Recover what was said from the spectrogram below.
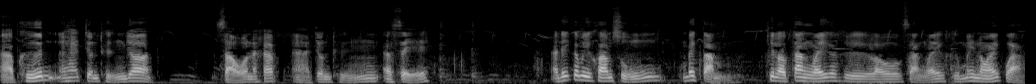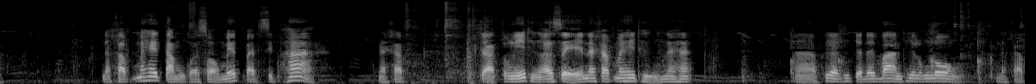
อ่าพื้นนะฮะจนถึงยอดเสานะครับ อ่าจนถึงอาเส อันนี้ก็มีความสูงไม่ต่ำที่เราตั้งไว้ก็คือเราสั่งไว้ก็คือไม่น้อยกว่านะครับ ไม่ให้ต่ำกว่า2เมตร85นะครับ จากตรงนี้ถึงอาเสนะครับ ไม่ให้ถึงนะฮะอ่าเพื่อที่จะได้บ้านที่โล่งๆนะครับ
